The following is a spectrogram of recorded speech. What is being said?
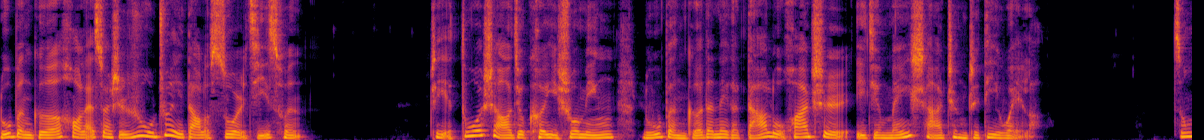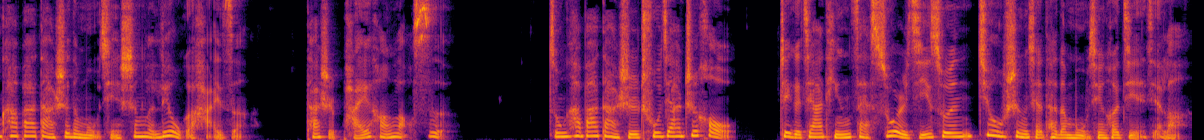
鲁本格后来算是入赘到了苏尔吉村，这也多少就可以说明鲁本格的那个达鲁花赤已经没啥政治地位了。宗喀巴大师的母亲生了六个孩子。他是排行老四。宗喀巴大师出家之后，这个家庭在苏尔吉村就剩下他的母亲和姐姐了。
